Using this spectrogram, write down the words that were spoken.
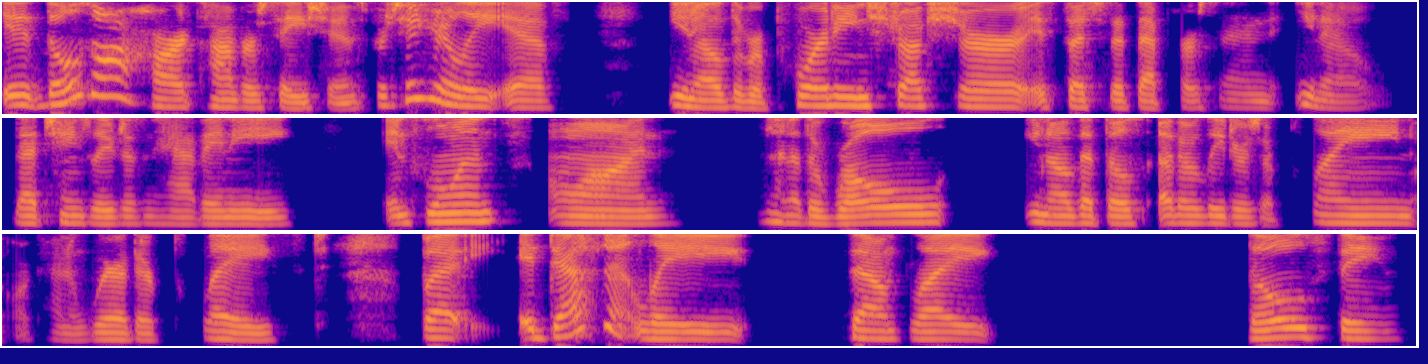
It, those are hard conversations particularly if you know the reporting structure is such that that person you know that change leader doesn't have any influence on kind of the role you know that those other leaders are playing or kind of where they're placed. But it definitely sounds like those things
